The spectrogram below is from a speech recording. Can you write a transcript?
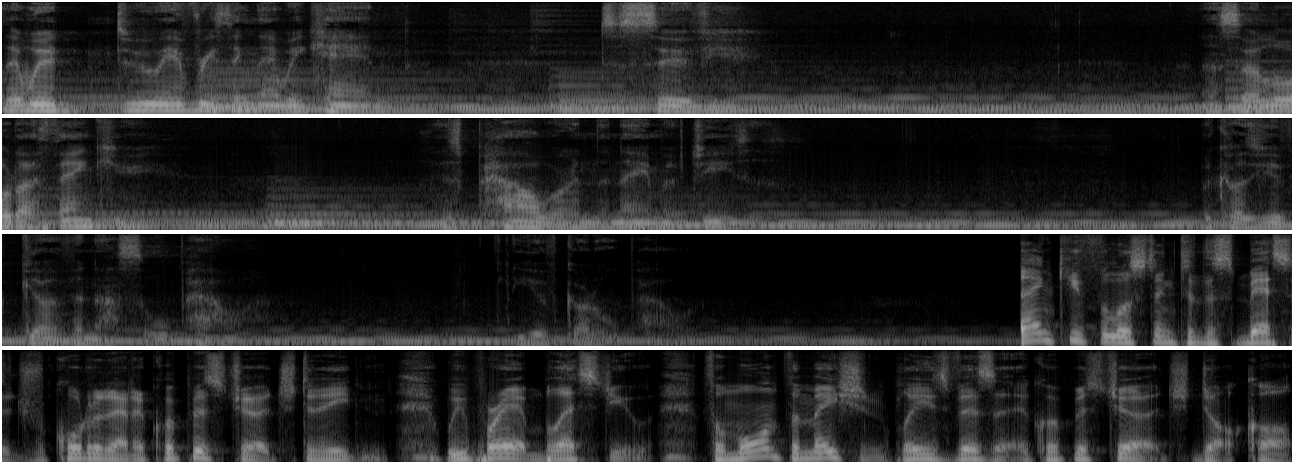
That we do everything that we can to serve you. And so, Lord, I thank you. There's power in the name of Jesus because you've given us all power. You've got all power. Thank you for listening to this message recorded at Equippers Church, Dunedin. We pray it blessed you. For more information, please visit equipperschurch.com.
